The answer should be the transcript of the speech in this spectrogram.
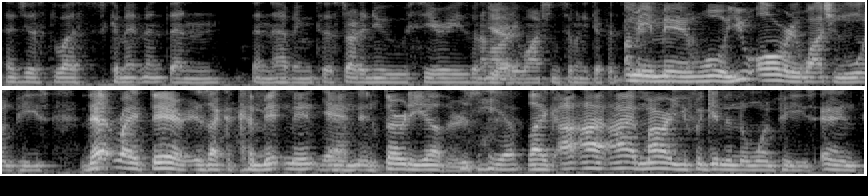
it's just less commitment than than having to start a new series when I'm Yeah. already watching so many different. I mean, man, stuff. well, you already watching One Piece. That right there is like a commitment Yeah. and, and thirty others. Yep. Like I, I, I admire you for getting into One Piece, and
